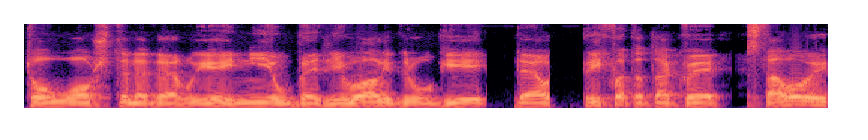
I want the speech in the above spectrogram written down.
to uopšte ne deluje i nije ubedljivo, ali drugi deo prihvata takve stavove.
